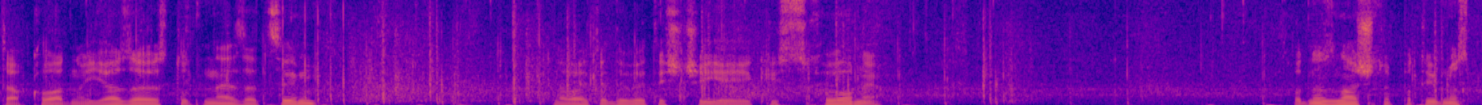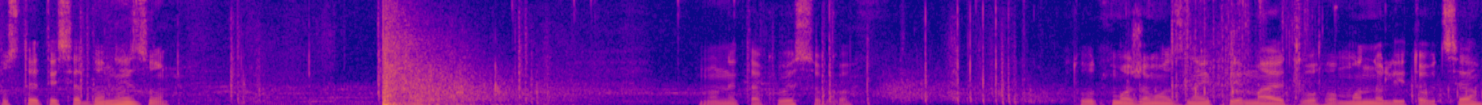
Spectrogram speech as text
Так, ладно, я зараз тут не за цим. Давайте дивитись, чи є якісь схорони. Однозначно потрібно спуститися донизу. Ну, не так високо. Тут можемо знайти мертвого монолітовця,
